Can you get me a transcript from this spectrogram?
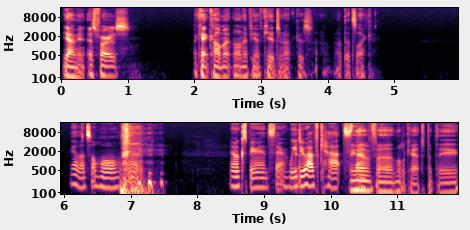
Yeah, I mean, as far as I can't comment on if you have kids or not because I don't know what that's like. Yeah, that's a whole uh, no experience there. We Yeah. do have cats. We though. have uh, little cats, but they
